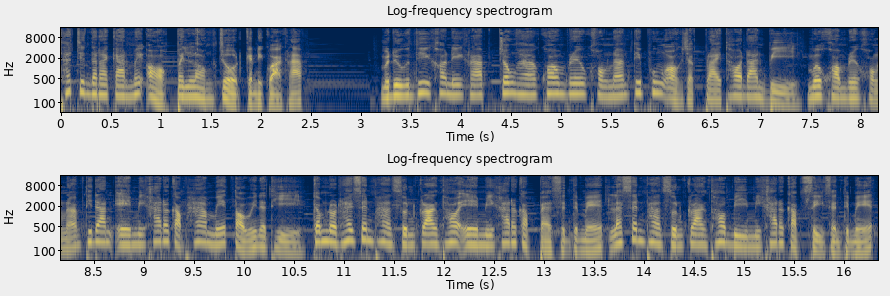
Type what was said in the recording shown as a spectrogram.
ถ้าจินตนาการไม่ออกไปลองโจทย์กันดีกว่าครับ มาดูกันที่ข้อนี้ครับ จงหาความเร็วของน้ำที่พุ่งออกจากปลายท่อด้าน B เมื่อความเร็วของน้ำที่ด้าน A มีค่าเท่ากับ 5 เมตร ต่อวินาทีกำหนดให้เส้นผ่านศูนย์กลางท่อ A มีค่าเท่ากับ8เซนติเมตรและเส้นผ่านศูนย์กลางท่อ B มีค่าเท่ากับ4เซนติเมตร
